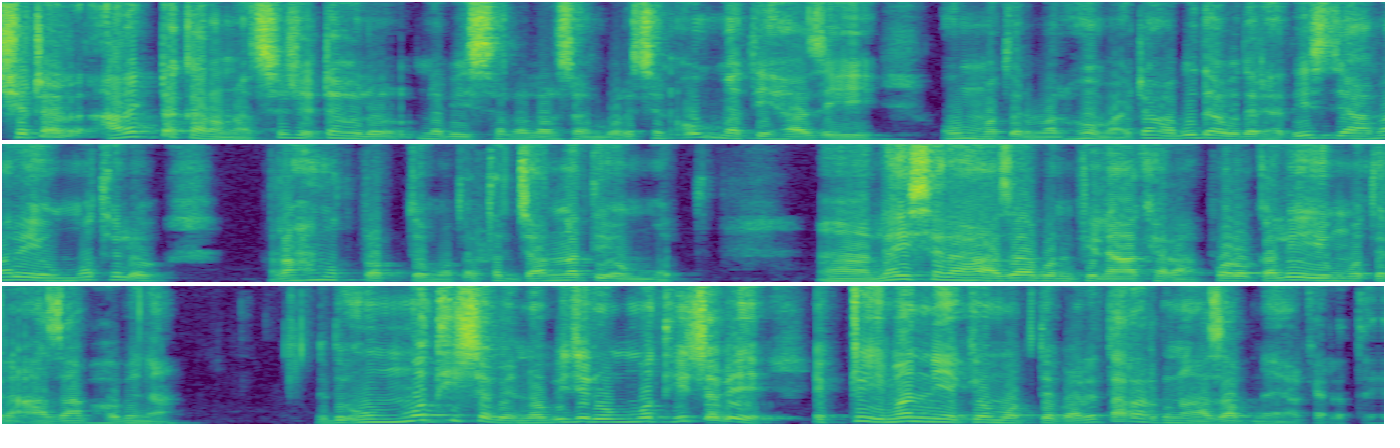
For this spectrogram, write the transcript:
সেটার আরেকটা কারণ আছে সেটা হলো নবী আলাইহি সাল্লাম বলেছেন উম্মতি হাজি হাজিহি উম্মতুল মারহুমা। এটা আবু দাউদের হাদিস যে আমার এই উম্মত হলো রাহমত প্রাপ্ত উম্মত অর্থাৎ জান্নাতি উম্মত। আহ, লাইসা লাহা আযাবুন পরকালে এই উম্মতের আযাব হবে না। যদি উম্মত হিসেবে নবীজির উম্মত হিসেবে একটু ইমান নিয়ে কেউ মরতে পারে তার আর কোনো আজাব নেই আখেরাতে।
